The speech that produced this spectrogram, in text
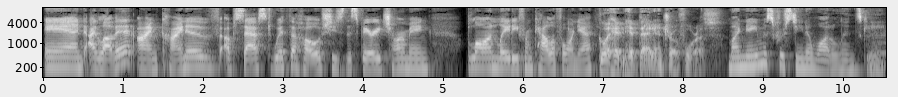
And I love it. I'm kind of obsessed with the host. She's this very charming blonde lady from California. Go ahead and hit that intro for us. My name is Christina Wadolinsky.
